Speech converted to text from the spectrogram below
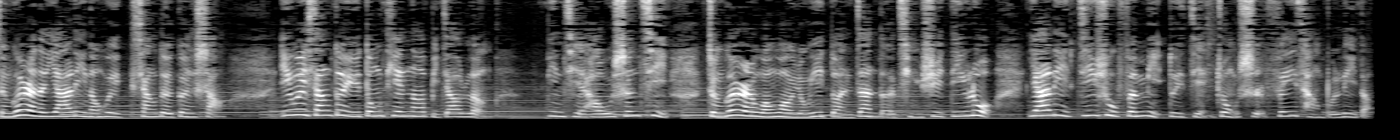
整个人的压力呢会相对更少，因为相对于冬天呢比较冷。并且毫无生气，整个人往往容易短暂的情绪低落，压力激素分泌对减重是非常不利的，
